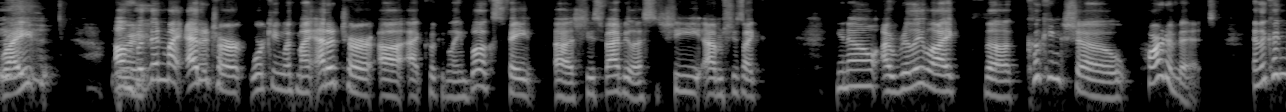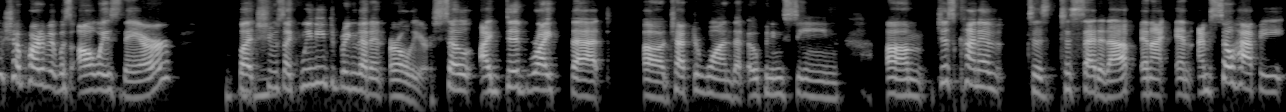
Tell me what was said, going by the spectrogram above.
right? Um, Right. but then my editor, working with my editor uh, at Crooked Lane Books, Faith, uh, she's fabulous. She um, she's like, you know, I really like the cooking show part of it, and the cooking show part of it was always there, but she Mhm. was like, we need to bring that in earlier. So I did write that uh, chapter one, that opening scene, um, just kind of to to set it up, and I and I'm so happy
